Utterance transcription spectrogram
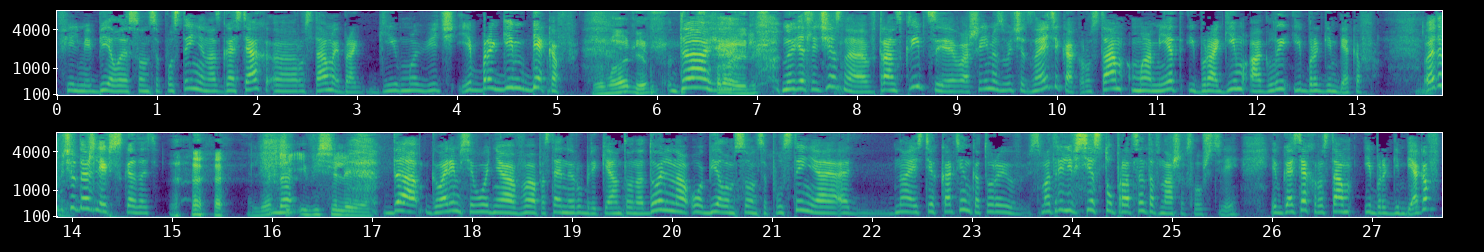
фильме «Белое солнце пустыни». У нас в гостях э, Рустам Ибрагимович Ибрагимбеков. Вы молодец. Да, Справились. ну, если честно, в транскрипции ваше имя звучит, знаете как? Рустам Мамед Ибрагим Аглы Ибрагимбеков. Это почему даже легче сказать. Легче Да. и веселее. Да, говорим сегодня в постоянной рубрике Антона Долина о «Белом солнце пустыни». Одна из тех картин, которые смотрели все сто процентов наших слушателей. И в гостях Рустам Ибрагимбеков.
